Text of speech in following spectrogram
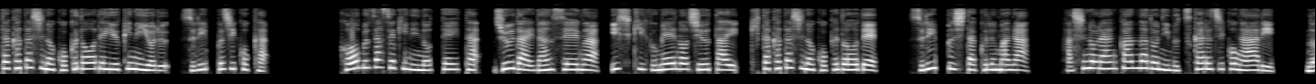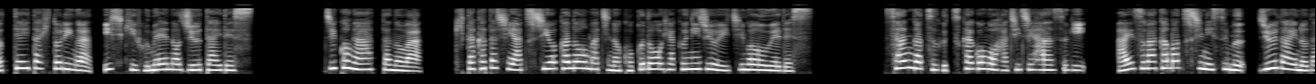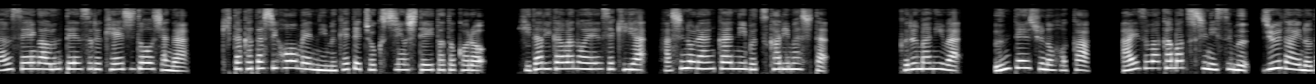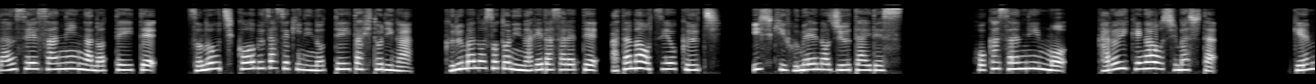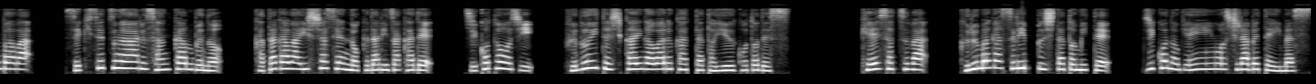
北方市の国道で雪によるスリップ事故か。後部座席に乗っていた10代男性が意識不明の重体、北方市の国道でスリップした車が橋の欄干などにぶつかる事故があり、乗っていた一人が意識不明の重体です。事故があったのは、北方市厚塩加納町の国道121号上です。3月2日午後8時半過ぎ、会津若松市に住む10代の男性が運転する軽自動車が、北方市方面に向けて直進していたところ、左側の縁石や橋の欄干にぶつかりました。車には、運転手のほか、会津若松市に住む10代の男性3人が乗っていて、そのうち後部座席に乗っていた1人が、車の外に投げ出されて頭を強く打ち、意識不明の重体です。他3人も軽い怪我をしました。現場は、積雪がある山間部の片側一車線の下り坂で、事故当時、吹雪いて視界が悪かったということです。警察は、車がスリップしたとみて、事故の原因を調べています。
